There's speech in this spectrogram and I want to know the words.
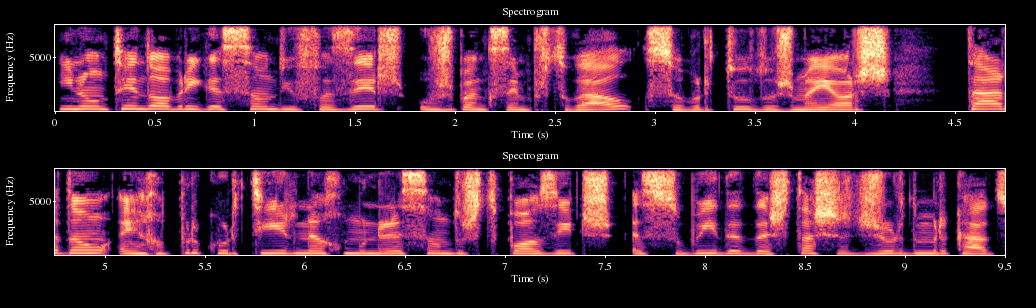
e não tendo a obrigação de o fazer, os bancos em Portugal, sobretudo os maiores, tardam em repercutir na remuneração dos depósitos a subida das taxas de juro de mercado.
